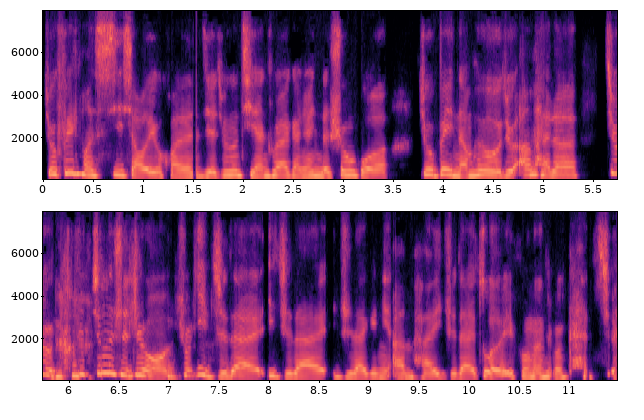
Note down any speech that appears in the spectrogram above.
就非常细小的一个环节，就能体现出来，感觉你的生活就被你男朋友就安排的，就就真的是这种，就一直在一直在一直在给你安排，一直在做雷锋的那种感觉。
